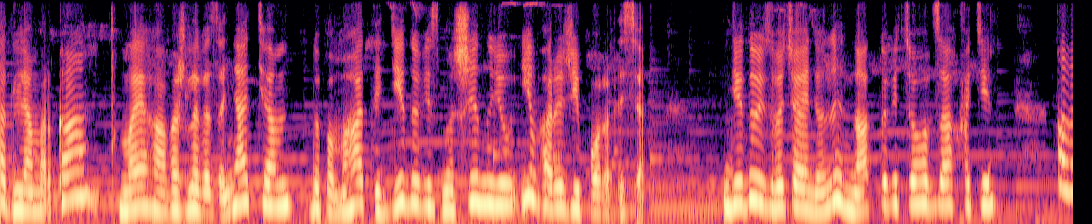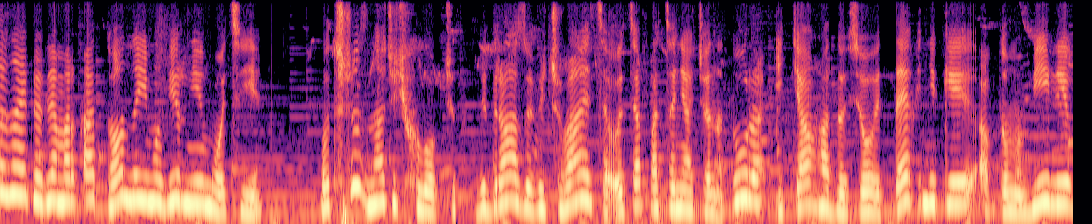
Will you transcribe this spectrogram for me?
А для Марка мега важливе заняття допомагати дідові з машиною і в гаражі поратися. Дідусь, звичайно, не надто від цього в захваті, але знаєте, для Марка то неймовірні емоції. От що значить хлопчик? Відразу відчувається оця пацаняча натура і тяга до всього техніки, автомобілів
